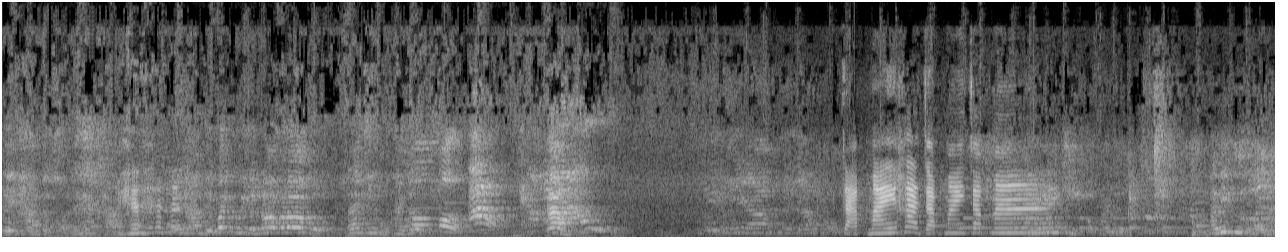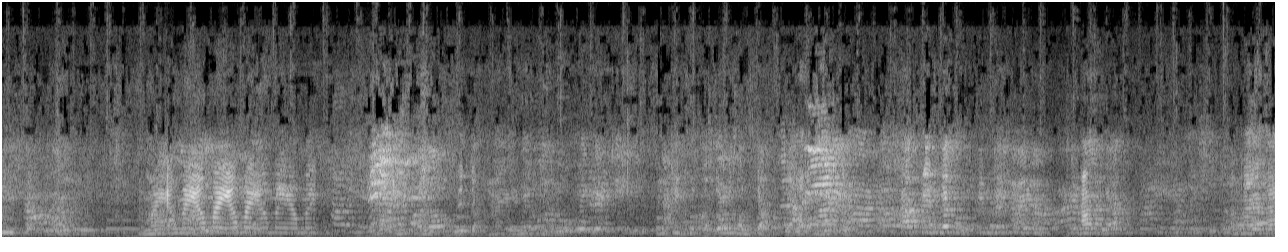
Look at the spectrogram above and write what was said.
ดูเอทามจะขอแรกค่ะเอทามเดี๋ยวก็คุยกันนอกรอบลูกแรกที่ของใครลูกโอ้อ้าวอ้าวจับไม้ค่ะ จับไม้จับไม้อันนี้ฉีกออกไปเลยอันนี้คือของที่จับไปแล้วคือเอาไม้เอาไม้เอาไม้เอาไม้เอาไม้เอาไม้เมื่อกี้คุณผมจะจับให้แม่ค่ะลูกจริงๆคุณกบต้องเป็นคนจับแต่ว่าคุณไม่จับถ้าปินได้ของปินได้ไงอะไม่ได้แล้วทำไงคะ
